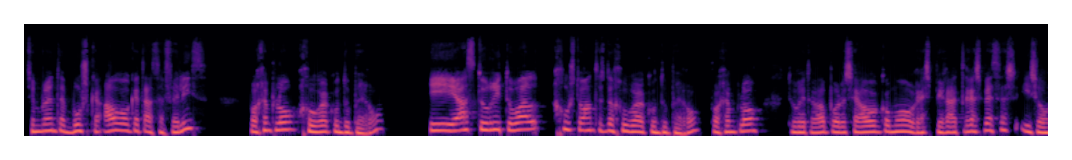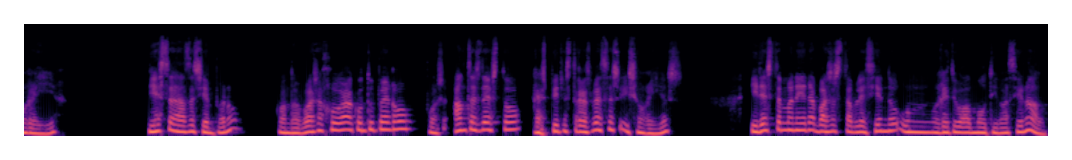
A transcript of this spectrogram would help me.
Simplemente busca algo que te hace feliz, por ejemplo, jugar con tu perro. Y haz tu ritual justo antes de jugar con tu perro. Por ejemplo, tu ritual puede ser algo como respirar tres veces y sonreír. Y esto se hace siempre, ¿no? Cuando vas a jugar con tu perro, pues antes de esto, respires tres veces y sonríes. Y de esta manera vas estableciendo un ritual motivacional.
